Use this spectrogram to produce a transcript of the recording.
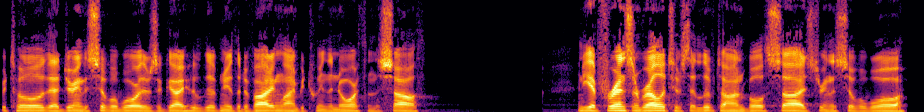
We're told that during the Civil War, there was a guy who lived near the dividing line between the North and the South. And he had friends and relatives that lived on both sides during the Civil War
